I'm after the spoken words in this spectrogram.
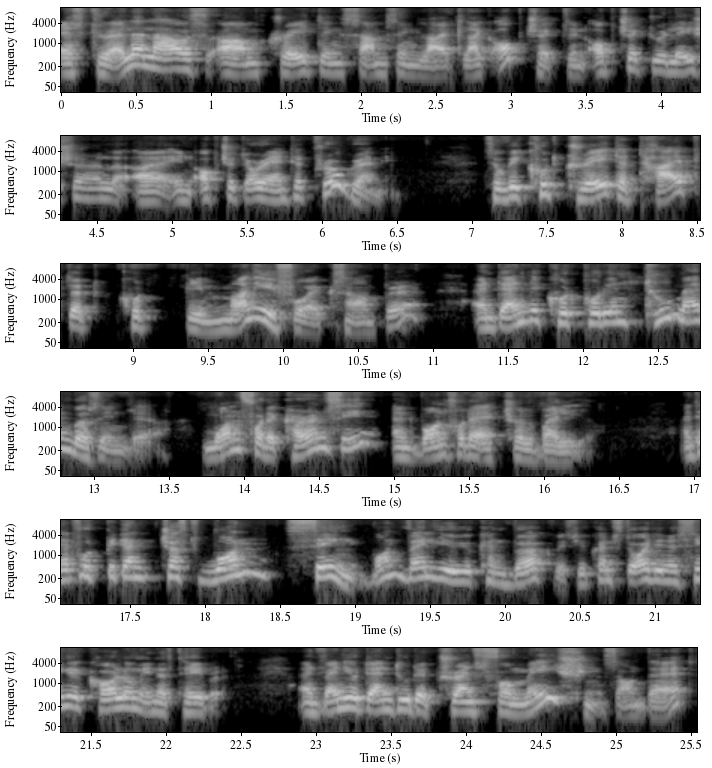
SQL allows um, creating something like, like objects in object relational, uh, in object-oriented programming. So we could create a type that could be money, for example, and then we could put in two members in there, one for the currency and one for the actual value. And that would be then just one thing, one value you can work with. You can store it in a single column in a table. And when you then do the transformations on that,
